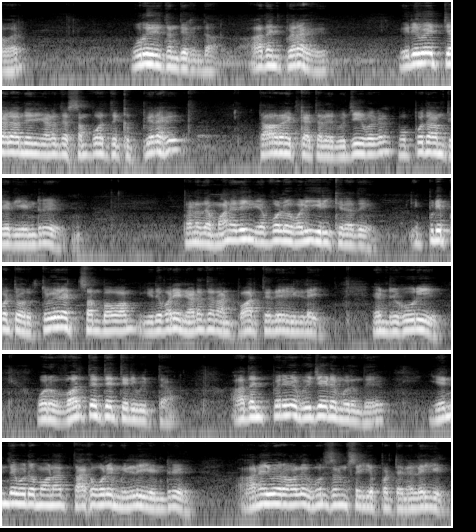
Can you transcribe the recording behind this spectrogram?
அவர் உறுதி தந்திருந்தார். அதன் பிறகு இருபத்தி ஏழாம் தேதி நடந்த சம்பவத்துக்கு பிறகு தாரக தலைவர் விஜய் அவர்கள் முப்பதாம் தேதியன்று தனது மனதில் எவ்வளவு வழி இருக்கிறது இப்படிப்பட்ட ஒரு துயரச் சம்பவம் இதுவரை நடந்து நான் பார்த்ததே இல்லை என்று கூறி ஒரு வருத்தத்தை தெரிவித்தார். அதன் பிறகு விஜயிடமிருந்து எந்த விதமான தகவலும் இல்லை என்று அனைவராலும் விமர்சனம் செய்யப்பட்ட நிலையில்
